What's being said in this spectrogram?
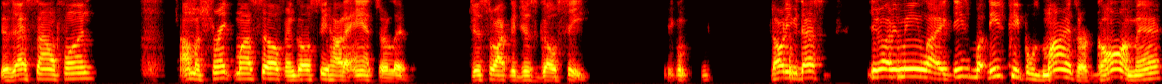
Does that sound fun? I'm gonna shrink myself and go see how the ants are living, just so I could just go see. You can don't even that's you know what I mean? Like these these people's minds are gone, man.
